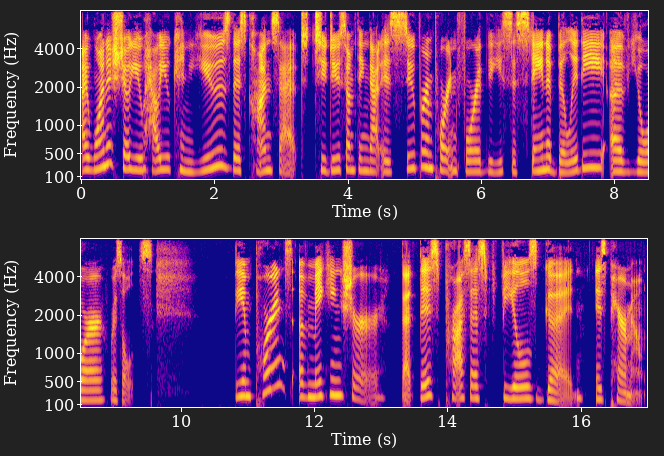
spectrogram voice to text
I want to show you how you can use this concept to do something that is super important for the sustainability of your results. The importance of making sure that this process feels good is paramount.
